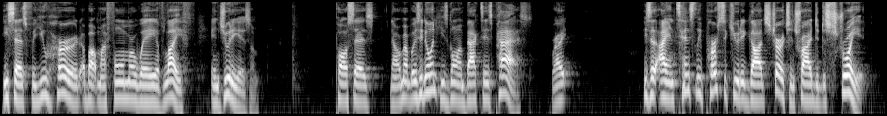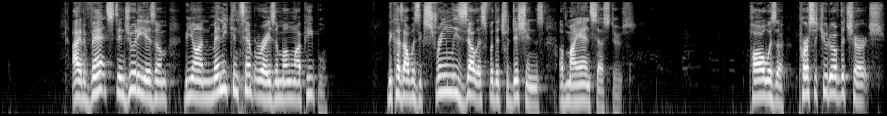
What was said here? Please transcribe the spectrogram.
He says, For you heard about my former way of life in Judaism. Paul says, Now remember, what is he doing? He's going back to his past, right? He said, I intensely persecuted God's church and tried to destroy it. I advanced in Judaism beyond many contemporaries among my people because I was extremely zealous for the traditions of my ancestors. Paul was a persecutor of the church,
